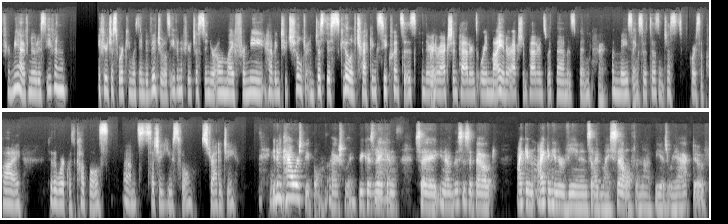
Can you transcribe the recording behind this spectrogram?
for me, I've noticed even if you're just working with individuals, even if you're just in your own life, for me, having two children, just this skill of tracking sequences in their right. interaction patterns or in my interaction patterns with them has been right. amazing. So it doesn't just, of course, apply to the work with couples, um, such a useful strategy. It empowers people actually because they can say, you know, this is about I can I can intervene inside myself and not be as reactive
